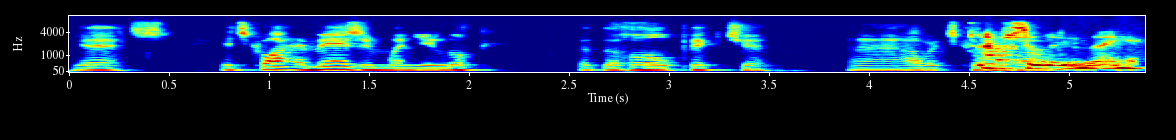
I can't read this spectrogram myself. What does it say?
yeah, it's it's quite amazing when you look at the whole picture, uh, how it's come absolutely. Out.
